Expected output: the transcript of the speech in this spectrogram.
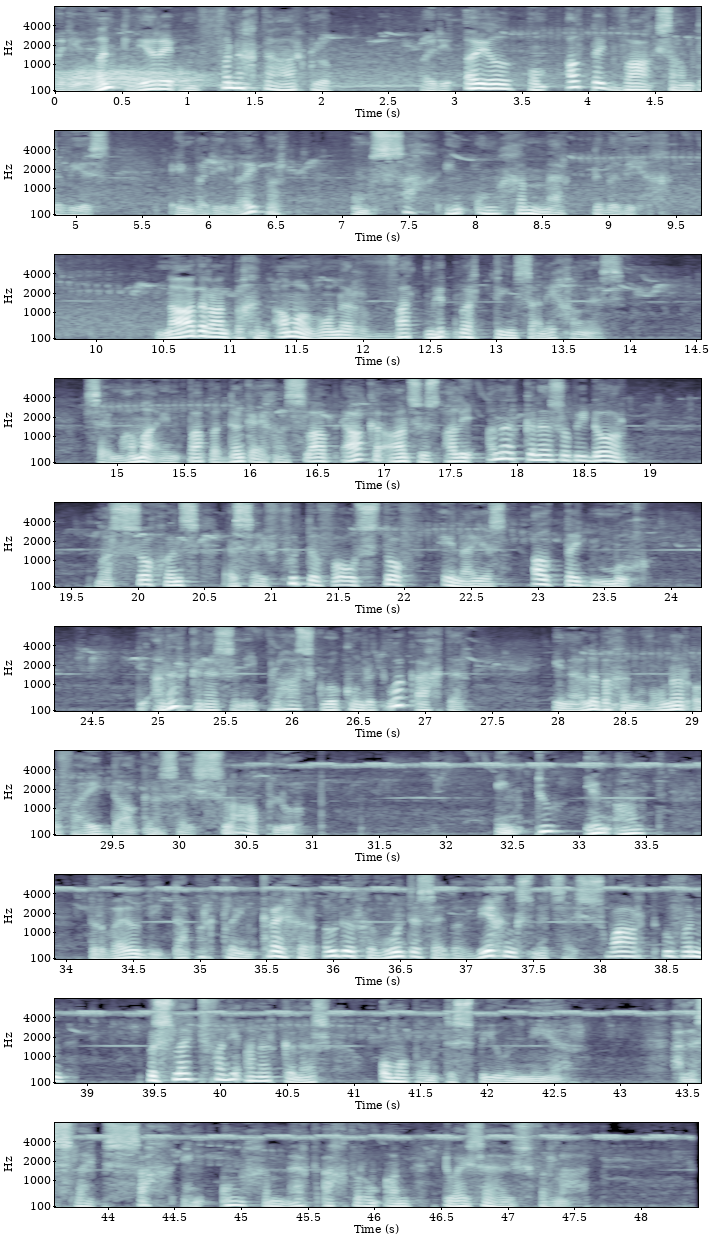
By die wind leer hy om vinnig te hardloop by die uil om altyd waaksaam te wees en by die luiperd om sag en ongemerk te beweeg. Naderhand begin almal wonder wat met Martiens aan die gang is. Sy mamma en pappa dink hy gaan slaap elke aand soos al die ander kinders op die dorp. Maar soggens is sy voete vol stof en hy is altyd moeg. Die ander kinders in die plaaskool kom dit ook agter en hulle begin wonder of hy dalk in sy slaap loop. En toe een aand, terwyl die dapper klein kryger ouer gewoonte sy bewegings met sy swaard oefen, besluit van die ander kinders om op hom te spioneer. Hulle sluip sag en ongemerk agter hom aan toe hy sy huis verlaat.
